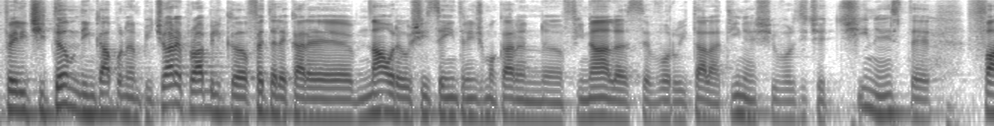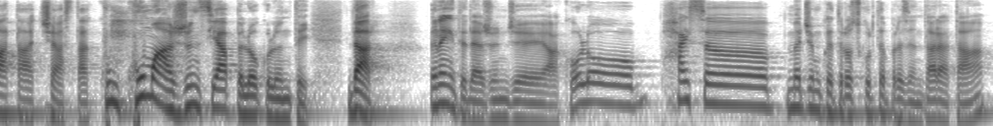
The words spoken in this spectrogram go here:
felicităm din cap până în picioare. Probabil că fetele care n-au reușit să intre nici măcar în uh, finală se vor uita la tine și vor zice cine este fata aceasta, cum, cum a ajuns ea pe locul întâi. Dar Înainte de a ajunge acolo, hai să mergem către o scurtă prezentare a ta,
